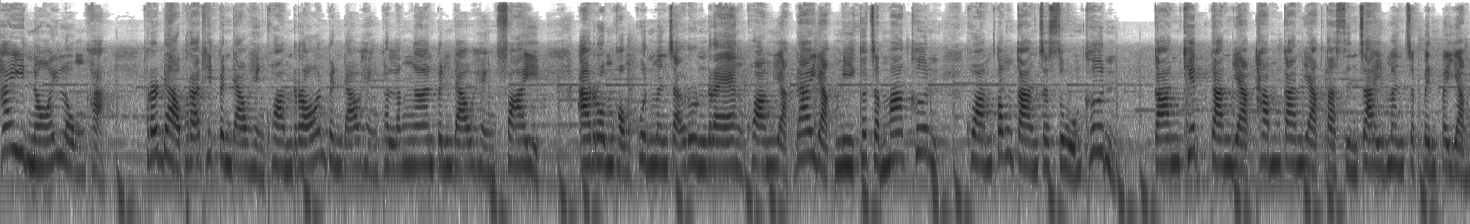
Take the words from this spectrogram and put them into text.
ให้น้อยลงค่ะเพราะดาวพระอาทิตย์เป็นดาวแห่งความร้อน เป็นดาวแห่งพลังงาน เป็นดาวแห่งไฟ อารมณ์ของคุณมันจะรุนแรง ความอยากได้อยากมีก็จะมากขึ้น ความต้องการจะสูงขึ้น การคิดการอยากทำการอยากตัดสินใจมันจะเป็นไปอย่าง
